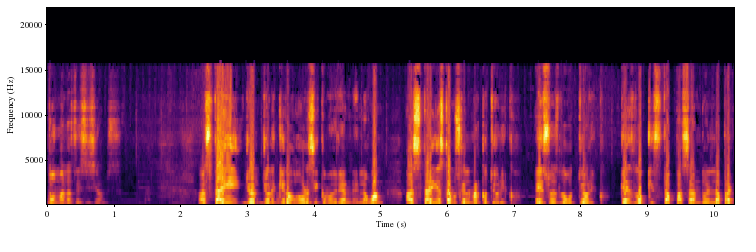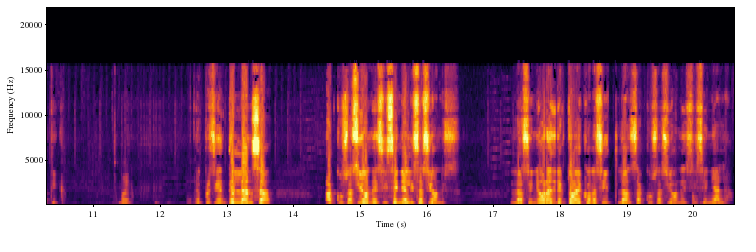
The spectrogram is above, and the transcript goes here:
toma las decisiones. Hasta ahí, yo, yo le quiero, ahora sí, como dirían en la UAM, hasta ahí estamos en el marco teórico. Eso es lo teórico. ¿Qué es lo que está pasando en la práctica? Bueno, el presidente lanza acusaciones y señalizaciones. La señora directora de CONACIT lanza acusaciones y señala.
